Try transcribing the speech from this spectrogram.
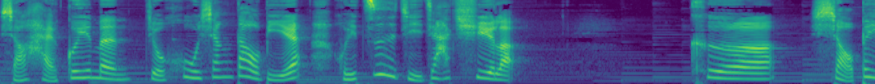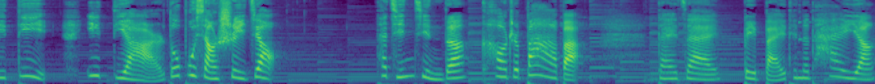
小海龟们就互相道别，回自己家去了。可小贝蒂一点儿都不想睡觉，他紧紧地靠着爸爸。待在被白天的太阳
